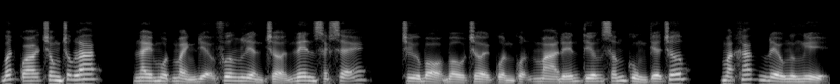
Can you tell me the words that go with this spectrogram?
Bất quá trong chốc lát, này một mảnh địa phương liền trở nên sạch sẽ, trừ bỏ bầu trời quần quận mà đến tiếng sấm cùng tia chớp, mặt khác đều ngừng nghỉ,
